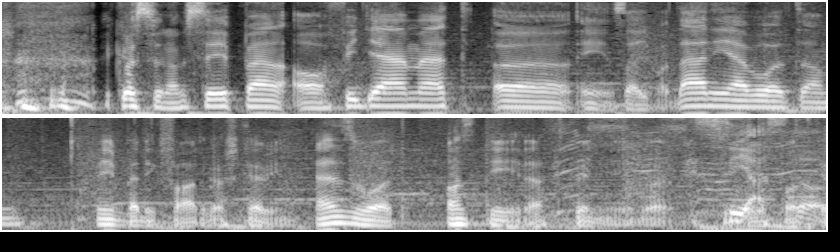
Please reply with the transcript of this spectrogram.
Köszönöm szépen a figyelmet, én Zagyva Dániel voltam. Én pedig Fargas Kevin. Ez volt az Élet könyvéből. Sziasztok!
